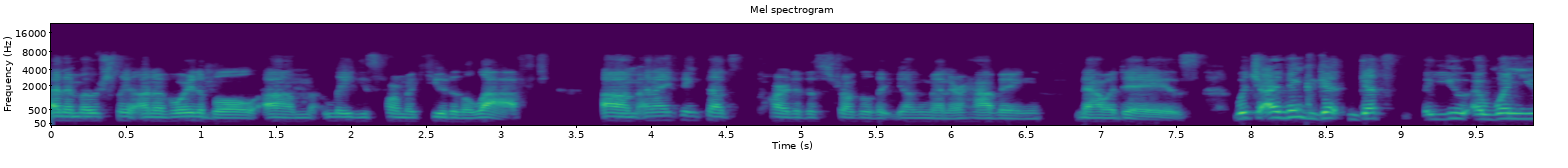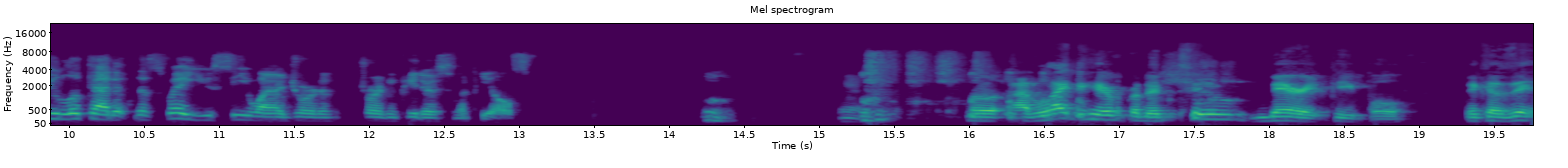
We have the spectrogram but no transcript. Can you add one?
and emotionally unavoidable, um, ladies form a queue to the left. Um, and I think that's part of the struggle that young men are having nowadays, which I think get, gets you, when you look at it this way, you see why Jordan, Jordan Peterson appeals. So I'd like to hear from the two married people because it,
